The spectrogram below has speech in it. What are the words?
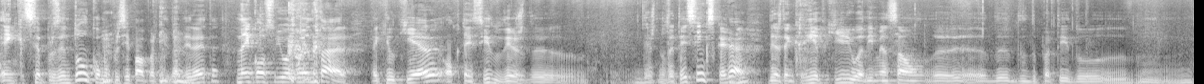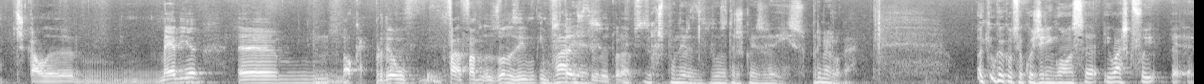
em que se apresentou como o principal partido à direita, nem conseguiu aguentar aquilo que era, ou que tem sido desde... Desde 95, se calhar, desde em que readquiriu a dimensão de, de- de- partido de escala média, hum, Ok. perdeu fa- fa- zonas importantes várias. do É eleitorado. preciso responder de duas outras coisas a isso. Em primeiro lugar, aquilo que aconteceu com a geringonça, eu acho que foi, eh,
